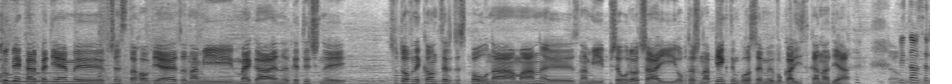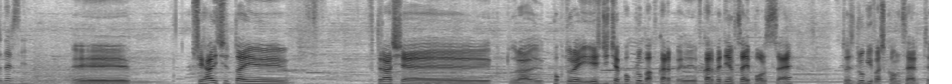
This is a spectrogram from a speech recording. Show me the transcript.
w klubie Carpe Diem y, w Częstochowie. Za nami mega energetyczny, cudowny koncert zespołu Naaman. Y, Z nami przeurocza i obdarzona pięknym głosem wokalistka Nadia. Witam serdecznie. Y, Przyjechaliście tutaj w trasie, która, po której jeździcie po klubach w Carpe, w Carpe Diem w całej Polsce. To jest drugi wasz koncert.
